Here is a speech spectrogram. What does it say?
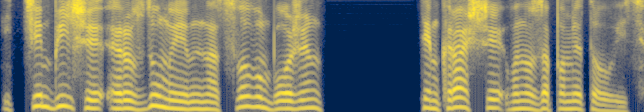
І чим більше роздумуємо над Словом Божим, тим краще воно запам'ятовується.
